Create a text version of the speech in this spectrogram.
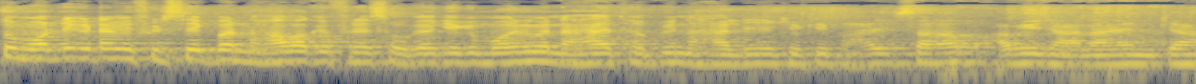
तो मॉर्निंग के टाइम में फिर से एक बार नहावा के फ्रेश हो गया क्योंकि मॉर्निंग में नहाए थे अभी नहा लिए क्योंकि भाई साहब अभी जाना है इनका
